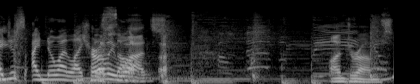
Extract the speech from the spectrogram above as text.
I just I know I like Charlie this song. Watts on drums.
